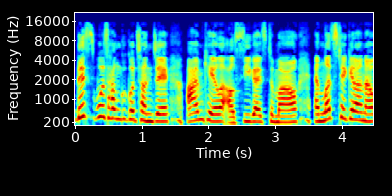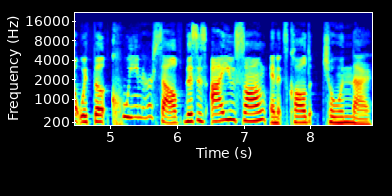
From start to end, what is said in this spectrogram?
This was 한국어 천재. I'm Kayla. I'll see you guys tomorrow, and let's take it on out with the queen herself. This is IU song, and it's called 좋은 날.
